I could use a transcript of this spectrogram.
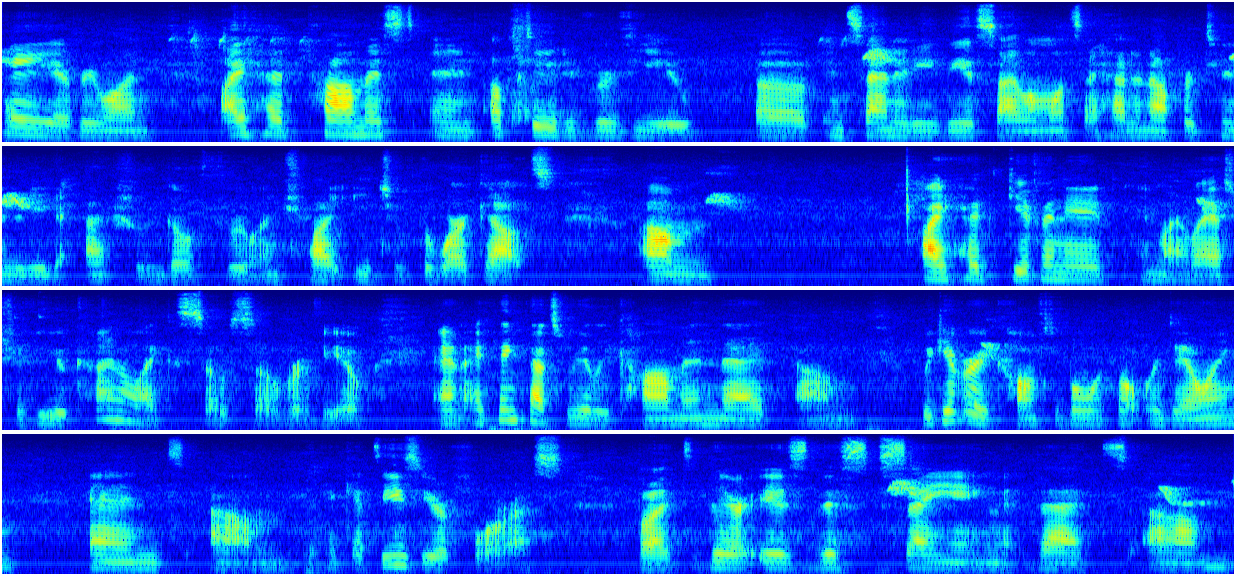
Hey everyone. I had promised an updated review of Insanity the Asylum once I had an opportunity to actually go through and try each of the workouts. Um, I had given it in my last review kind of like a so-so review and I think that's really common that um, we get very comfortable with what we're doing and um, it gets easier for us. But there is this saying that um,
